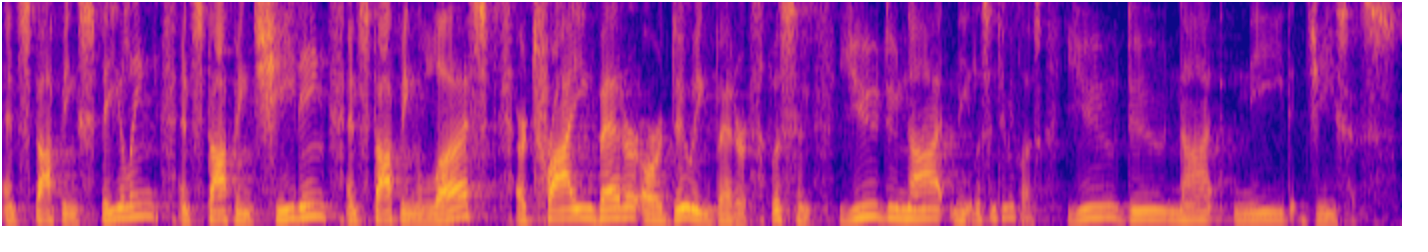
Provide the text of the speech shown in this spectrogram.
and stopping stealing and stopping cheating and stopping lust or trying better or doing better. Listen, you do not need, listen to me close, you do not need Jesus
